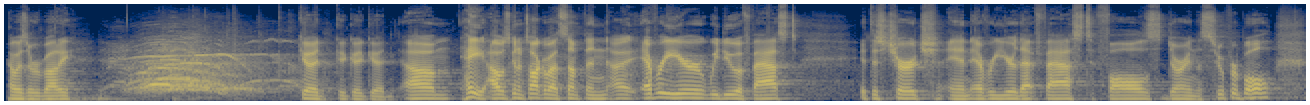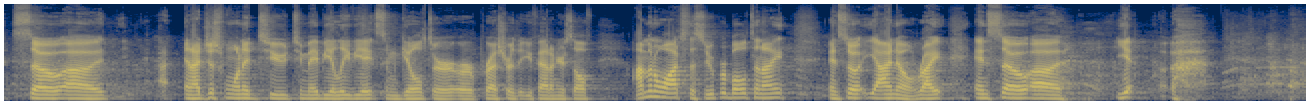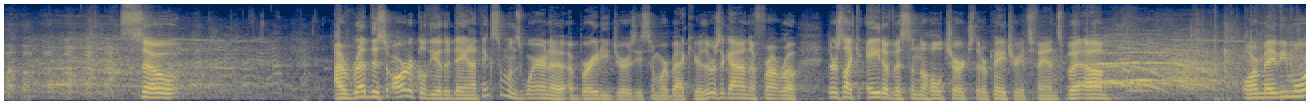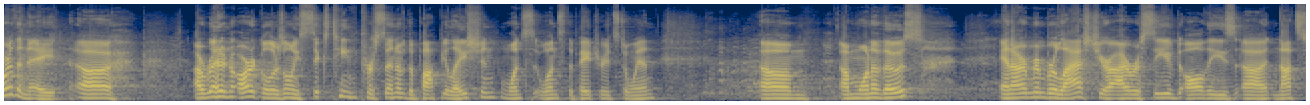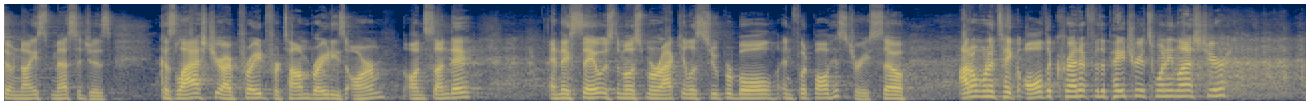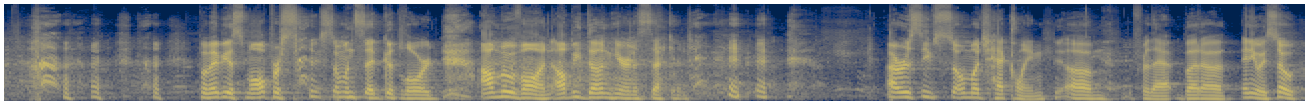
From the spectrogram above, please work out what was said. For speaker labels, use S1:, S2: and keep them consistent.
S1: How is everybody? Good, good, good, good. Um, hey, I was going to talk about something. Uh, every year we do a fast at this church, and every year that fast falls during the Super Bowl. So, uh, and I just wanted to to maybe alleviate some guilt or, or pressure that you've had on yourself. I'm going to watch the Super Bowl tonight, and so yeah, I know, right? And so, uh, yeah. So I read this article the other day, and I think someone's wearing a, a, Brady jersey somewhere back here. There was a guy on the front row. There's like eight of us in the whole church that are Patriots fans, but um, or maybe more than eight. Uh, I read an article. There's only 16% of the population wants wants the Patriots to win. Um, I'm one of those, and I remember last year I received all these uh, not so nice messages because last year I prayed for Tom Brady's arm on Sunday and they say it was the most miraculous Super Bowl in football history. So I don't want to take all the credit for the Patriots winning last year. but maybe a small percentage. Someone said, Good Lord, I'll move on. I'll be done here in a second. I received so much heckling um, for that. But uh, anyway, so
